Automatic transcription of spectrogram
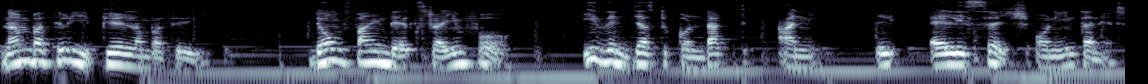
Number three, pill number three. Don't find the extra info, even just to conduct an early search on internet.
